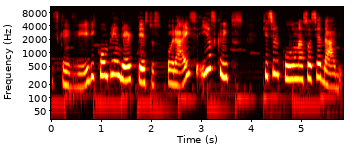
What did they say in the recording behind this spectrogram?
escrever e compreender textos orais e escritos que circulam na sociedade,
